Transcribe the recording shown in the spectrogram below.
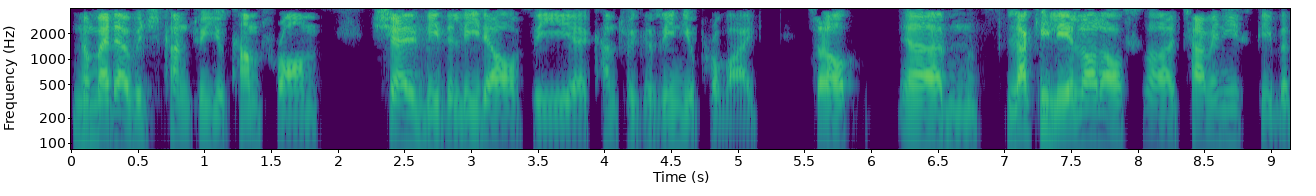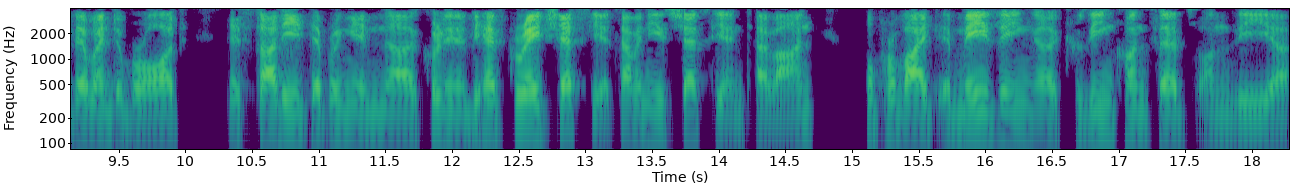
no matter which country you come from, shall be the leader of the uh, country cuisine you provide. So um, luckily, a lot of uh, Taiwanese people, they went abroad, they studied, they bring in uh, culinary. We have great chefs here, Taiwanese chefs here in Taiwan, who provide amazing uh, cuisine concepts on the uh,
